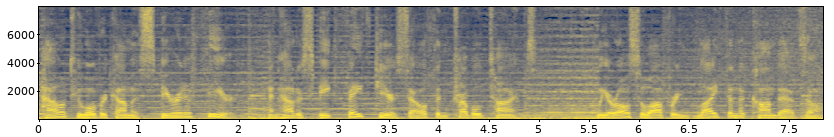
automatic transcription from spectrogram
how to overcome a spirit of fear and how to speak faith to yourself in troubled times. We are also offering Life in the Combat Zone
